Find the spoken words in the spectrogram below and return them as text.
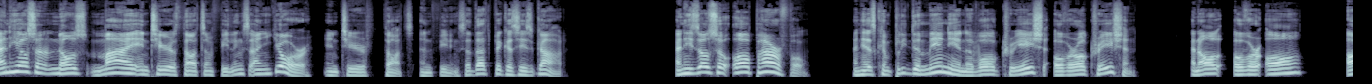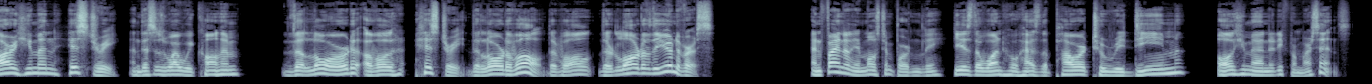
And he also knows my interior thoughts and feelings and your interior thoughts and feelings. And that's because he's God. And he's also all powerful. and he has complete dominion of all creation over all creation and all over all our human history. And this is why we call him the Lord of all history, the Lord of all, the all the Lord of the universe. And finally, and most importantly, he is the one who has the power to redeem all humanity from our sins.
